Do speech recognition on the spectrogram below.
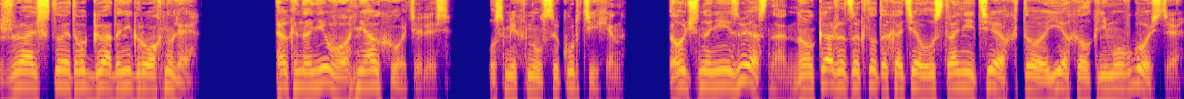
Жаль, что этого гада не грохнули». «Так на него не охотились», — усмехнулся Куртихин. «Точно неизвестно, но, кажется, кто-то хотел устранить тех, кто ехал к нему в гости.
